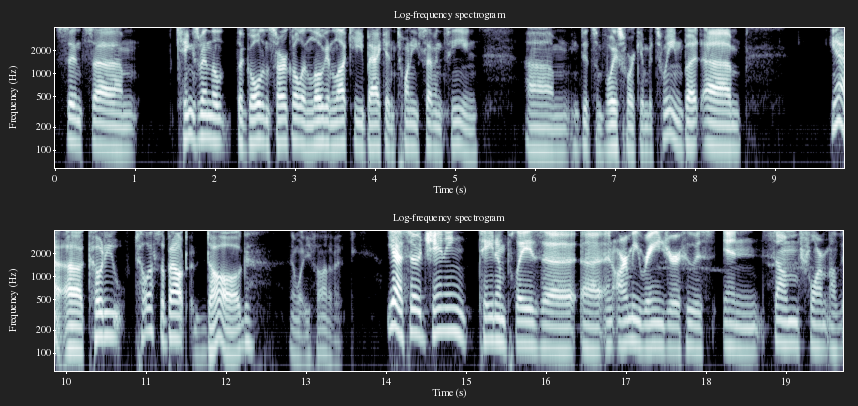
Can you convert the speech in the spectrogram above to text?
since um, Kingsman: the, the Golden Circle and Logan Lucky back in 2017. Um, he did some voice work in between, but um, yeah, uh, Cody, tell us about Dog and what you thought of it. Yeah, so Channing Tatum plays a uh, an army ranger who is in some form of.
